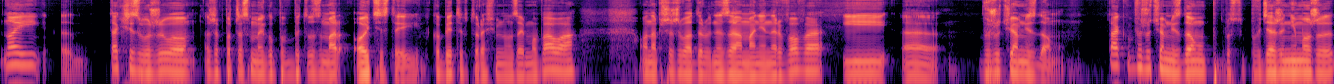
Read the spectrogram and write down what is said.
No i e, tak się złożyło, że podczas mojego pobytu zmarł ojciec tej kobiety, która się mną zajmowała. Ona przeżyła drobne załamanie nerwowe i e, wyrzuciła mnie z domu. Tak, wyrzuciła mnie z domu, po prostu powiedziała, że nie może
